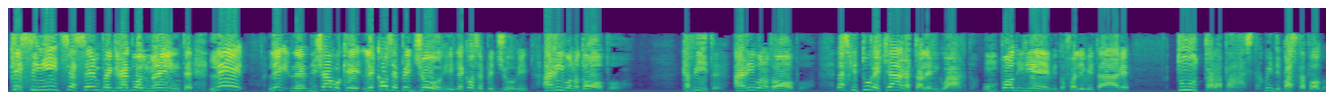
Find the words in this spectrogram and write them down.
Che si inizia sempre gradualmente. Le, le, le, diciamo che le cose peggiori, le cose peggiori arrivano dopo. Capite? Arrivano dopo. La scrittura è chiara a tale riguardo. Un po' di lievito fa lievitare tutta la pasta, quindi basta poco.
